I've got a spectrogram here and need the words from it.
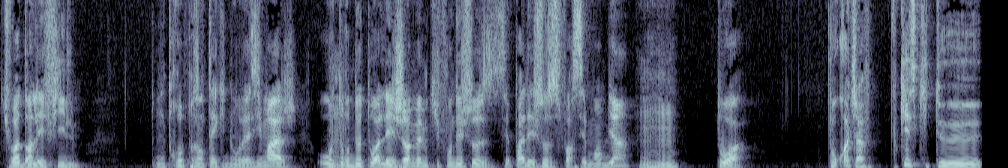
tu vois dans les films, on te représente avec une mauvaise image. Autour de toi, les gens même qui font des choses, c'est pas des choses forcément bien. Mhm. Toi, pourquoi tu as, qu'est-ce qui te,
